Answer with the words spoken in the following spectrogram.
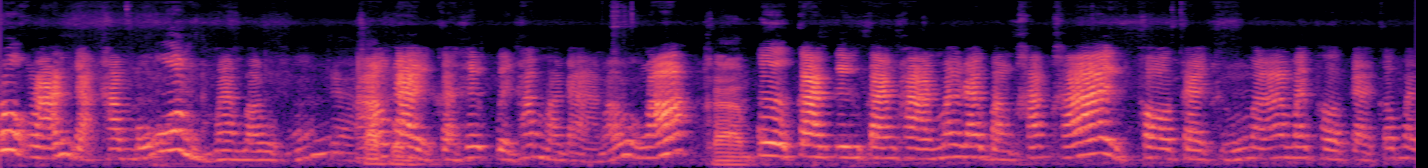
ลูกหลานอยากทำบุญมาบาลุงเอาได้ก็เฮ็ดเป็นธรรมดาเนาะลูกเนาะครับเออการกินการทานไม่ได้บังคับใครพอใจถึงมาไม่พอใจก็ไม่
